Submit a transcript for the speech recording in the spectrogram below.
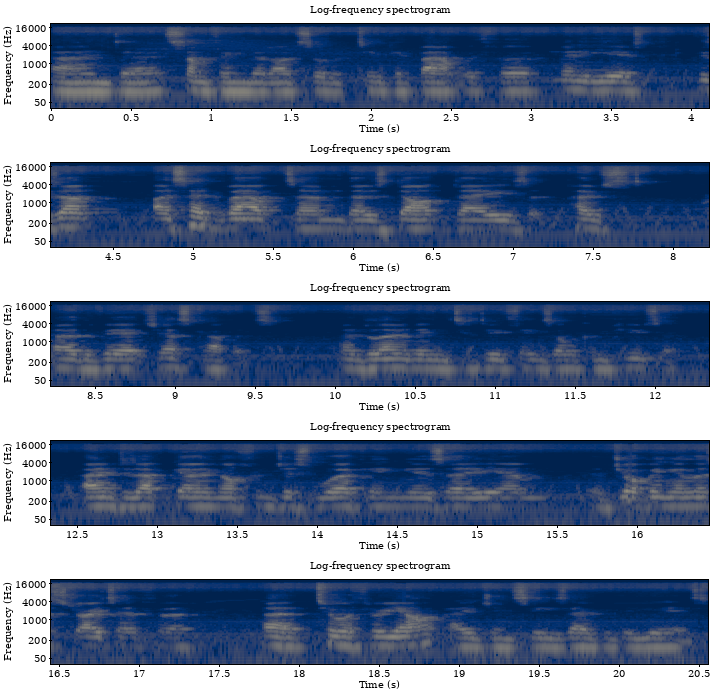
And uh, it's something that I've sort of tinkered about with for many years. Because I'm, I said about um, those dark days at post uh, the VHS covers and learning to do things on computer. I ended up going off and just working as a, um, a jobbing illustrator for uh, two or three art agencies over the years,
